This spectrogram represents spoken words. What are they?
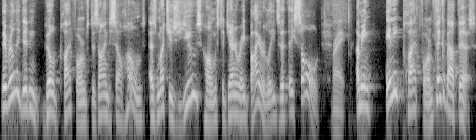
they really didn't build platforms designed to sell homes as much as use homes to generate buyer leads that they sold. Right. I mean, any platform, think about this.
